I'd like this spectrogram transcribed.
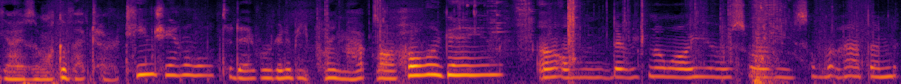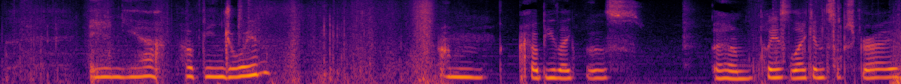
guys, and welcome back to our team channel. Today we're gonna be playing that Valhalla game. Um, there's no audio, sorry, something happened. And yeah, hope you enjoyed. Um, I hope you like this. Um, please like and subscribe.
